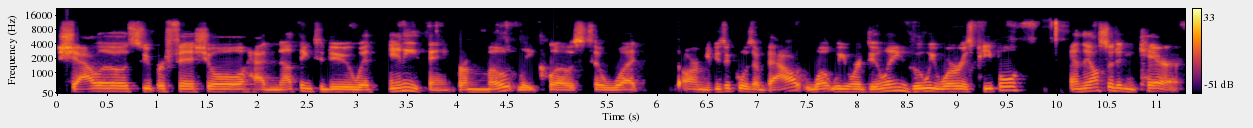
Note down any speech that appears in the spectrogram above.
shallow, superficial, had nothing to do with anything remotely close to what our music was about, what we were doing, who we were as people. And they also didn't care.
